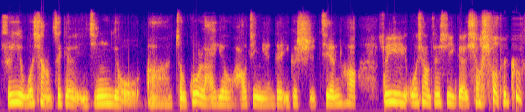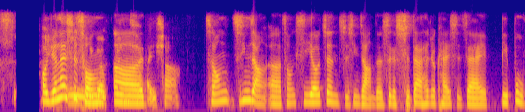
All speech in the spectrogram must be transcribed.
所以我想这个已经有啊走过来有好几年的一个时间哈，所以我想这是一个小小的故事哦，原来是从呃一下。从执行长，呃，从 CEO 正执行长的这个时代，他就开始在布布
